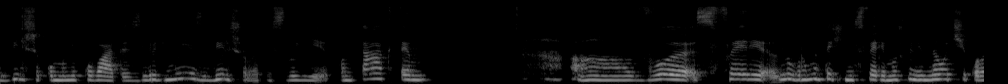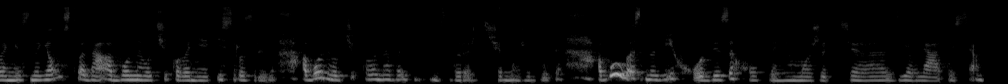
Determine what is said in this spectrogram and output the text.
більше комунікувати з людьми, збільшувати свої контакти в сфері, ну, в романтичній сфері можливі неочікувані знайомства, да, або неочікувані якісь розриви, або неочікувана вагітність, до речі, може бути, або у вас нові хобі, захоплення можуть е, з'являтися.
